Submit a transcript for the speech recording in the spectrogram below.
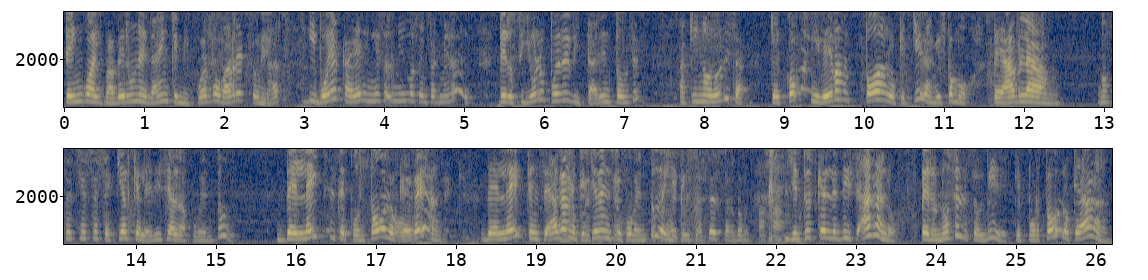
tengo ahí, va a haber una edad en que mi cuerpo va a reaccionar y voy a caer en esas mismas enfermedades. Pero si yo lo puedo evitar, entonces, aquí no lo dice, que coman y beban todo lo que quieran. Es como te habla, no sé si es Ezequiel que le dice a la juventud, deleítense con todo lo que vean. Deleítense, hagan En lo que quieran en su juventud, en Eclesiastés, perdón. Ajá. Y entonces, ¿qué les dice? Háganlo, pero no se les olvide que por todo lo que hagan,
